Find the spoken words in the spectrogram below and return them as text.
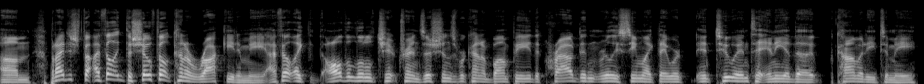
Um, but I just felt, I felt like the show felt kind of rocky to me. I felt like all the little ch- transitions were kind of bumpy. The crowd didn't really seem like they were in, too into any of the comedy to me.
